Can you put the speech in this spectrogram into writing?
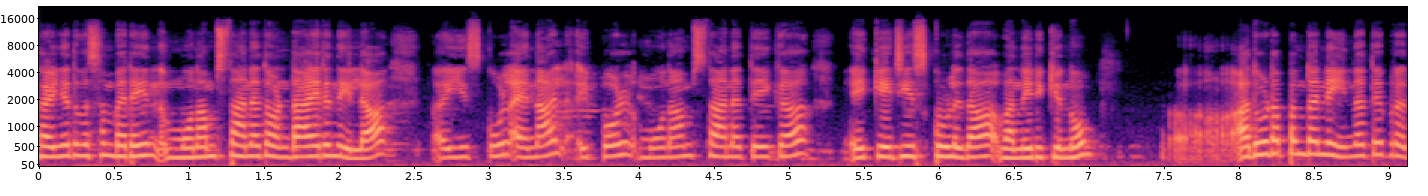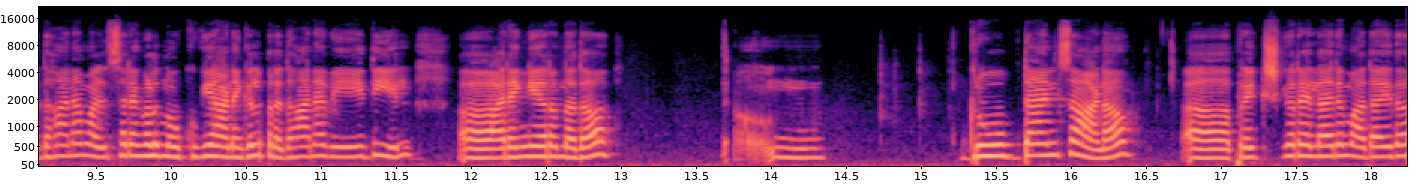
കഴിഞ്ഞ ദിവസം വരെ മൂന്നാം സ്ഥാനത്ത് ഉണ്ടായിരുന്നില്ല. ഈ സ്കൂൾ എന്നാൽ ഇപ്പോൾ മൂന്നാം സ്ഥാനത്തേക്ക് എ കെ ജി സ്കൂൾ ഇതാ വന്നിരിക്കുന്നു. അതോടൊപ്പം തന്നെ ഇന്നത്തെ പ്രധാന മത്സരങ്ങൾ നോക്കുകയാണെങ്കിൽ പ്രധാന വേദിയിൽ അരങ്ങേറുന്നത് ഗ്രൂപ്പ് ഡാൻസ് ആണ്. പ്രേക്ഷകർ എല്ലാവരും അതായത്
